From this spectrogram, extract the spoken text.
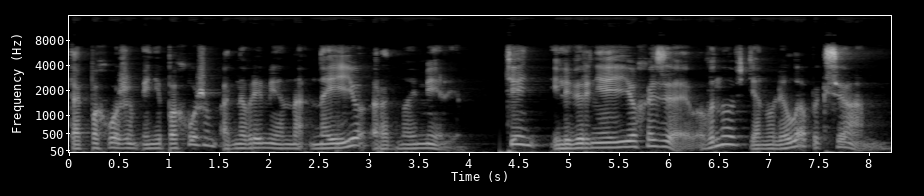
так похожим и не похожим одновременно на ее родной Мельем. Тень, или вернее ее хозяева, вновь тянули лапы к Сиамне.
